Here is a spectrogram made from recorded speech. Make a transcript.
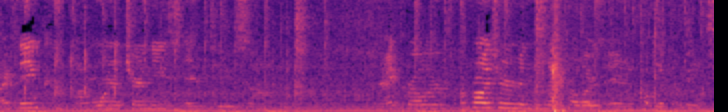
I think I want to turn these into some night crawlers. I'll probably turn them into night crawlers and couple different baits.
